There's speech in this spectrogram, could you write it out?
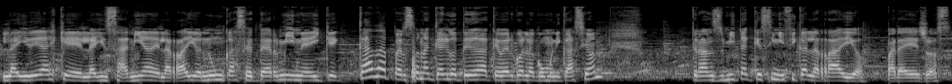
La idea es que la insanía de la radio nunca se termine y que cada persona que algo tenga que ver con la comunicación transmita qué significa la radio para ellos.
